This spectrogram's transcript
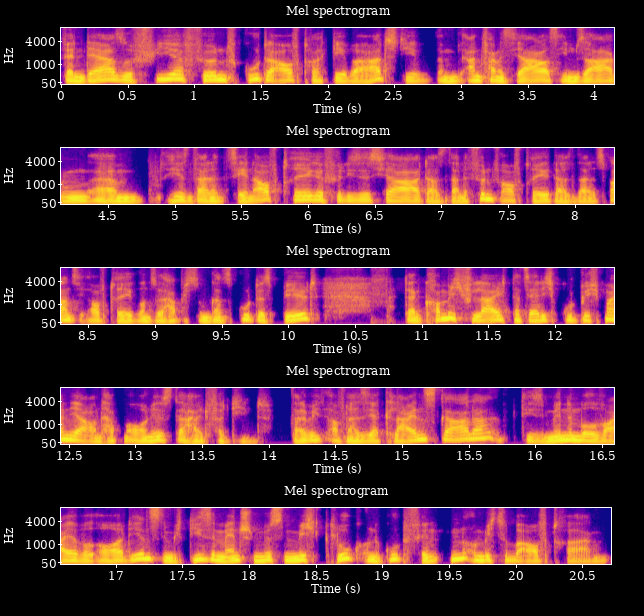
Wenn der so vier, fünf gute Auftraggeber hat, die am Anfang des Jahres ihm sagen, ähm, hier sind deine zehn Aufträge für dieses Jahr, da sind deine fünf Aufträge, da sind deine 20 Aufträge und so habe ich so ein ganz gutes Bild, dann komme ich vielleicht tatsächlich gut durch mein Jahr und habe ein ordentliches Gehalt verdient. Dann habe ich auf einer sehr kleinen Skala diese Minimal Viable Audience, nämlich diese Menschen müssen mich klug und gut finden, um mich zu beauftragen.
